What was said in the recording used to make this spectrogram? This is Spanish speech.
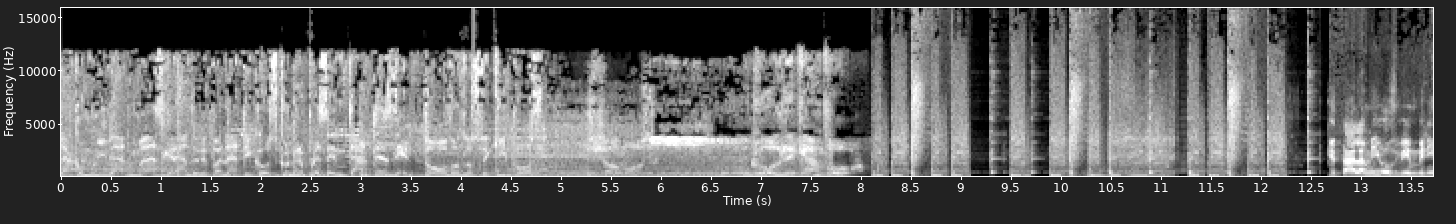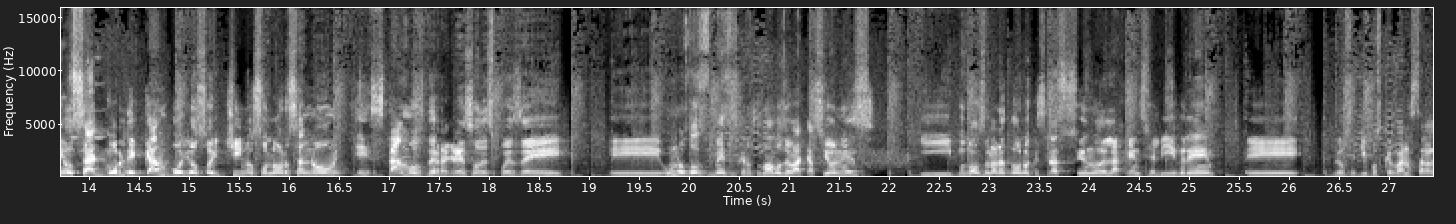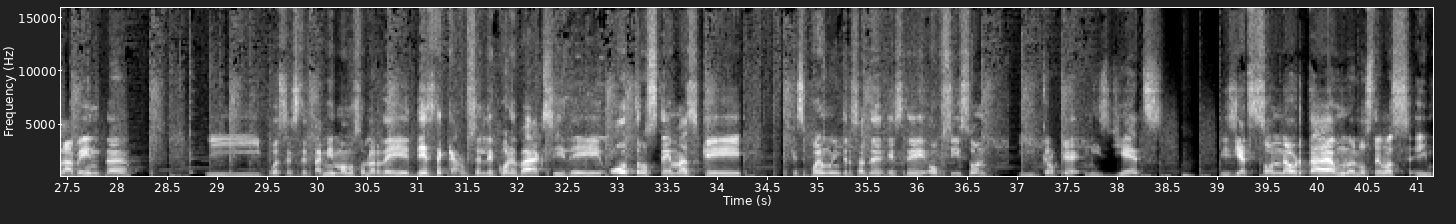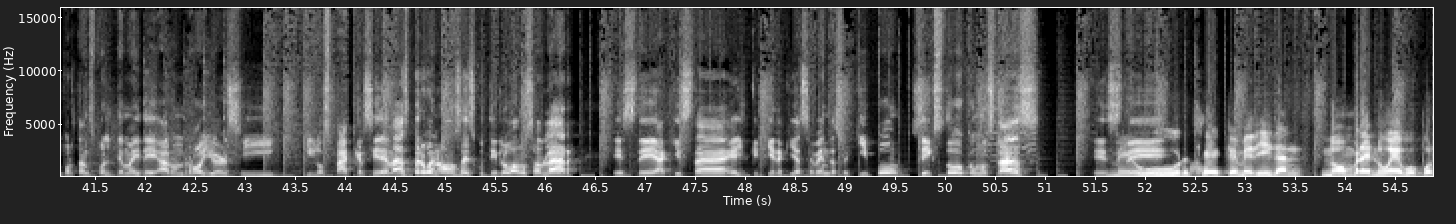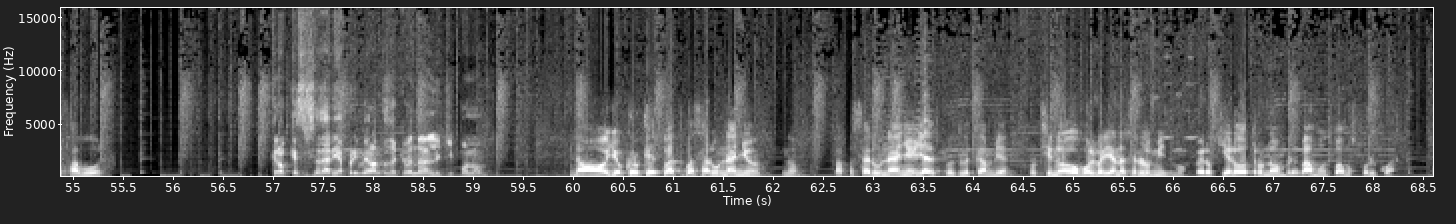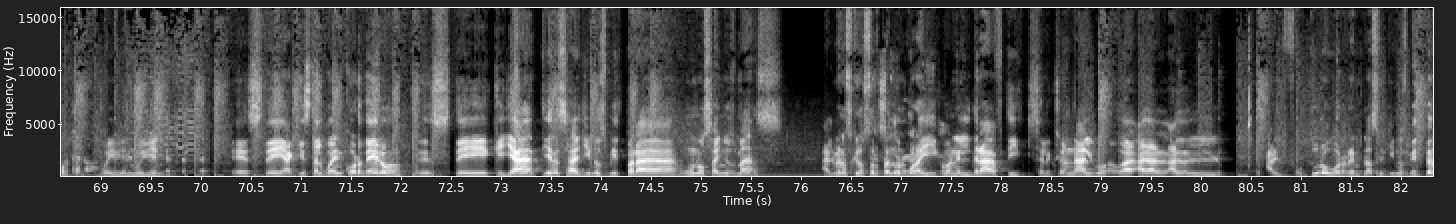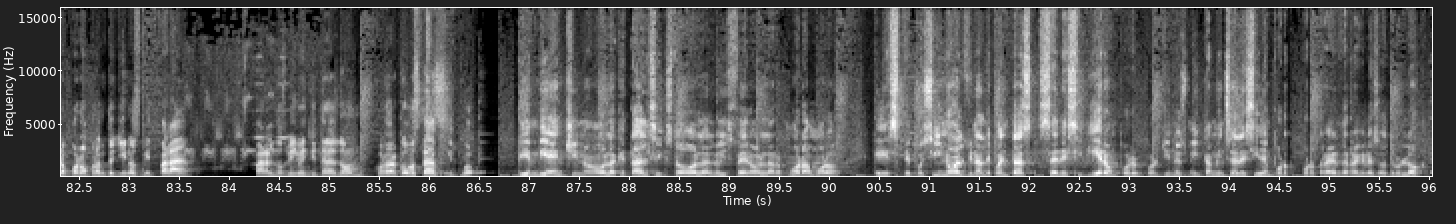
La comunidad más grande de fanáticos con representantes de todos los equipos. Somos Gol de Campo. ¿Qué tal amigos? Bienvenidos a Gol de Campo. Yo soy Chino Solórzano. Estamos de regreso después de eh, unos dos meses que nos tomamos de vacaciones. Y pues vamos a hablar de todo lo que está sucediendo de la agencia libre, eh, los equipos que van a estar a la venta. Y pues este, también vamos a hablar de, de este carrusel de corebacks y de otros temas que, que se ponen muy interesantes este offseason. Y creo que mis Jets, mis Jets son ahorita uno de los temas importantes por el tema ahí de Aaron Rodgers y, y los Packers y demás. Pero bueno, vamos a discutirlo, vamos a hablar. Este, aquí está el que quiere que ya se venda su equipo. Sixto, ¿cómo estás? Este, Me urge que me digan nombre nuevo, por favor. Creo que eso se daría primero antes de que vendan el equipo, ¿no? No, yo creo que va a pasar un año, ¿no? Va a pasar un año y ya después le cambian. Porque si no, volverían a hacer lo mismo. Pero quiero otro nombre. Vamos, vamos por el cuarto. ¿Por qué no? Muy bien, muy bien. Este, aquí está el buen Cordero, este, que ya tienes a Gino Smith para unos años más. Al menos que nos sorprendan por ahí con el draft y seleccionen algo al, al futuro o reemplazo de Gino Smith, pero por lo pronto Gino Smith para, para el 2023, ¿no? Cordero, ¿cómo estás? Sí, Bien, bien, Chino. Hola, ¿qué tal? Sixto, hola, Luis Fer, hola, Moro, Moro. Este, pues sí, no, al final de cuentas se decidieron por, por Gino Smith. También se deciden por, por traer de regreso a Drew Lock.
